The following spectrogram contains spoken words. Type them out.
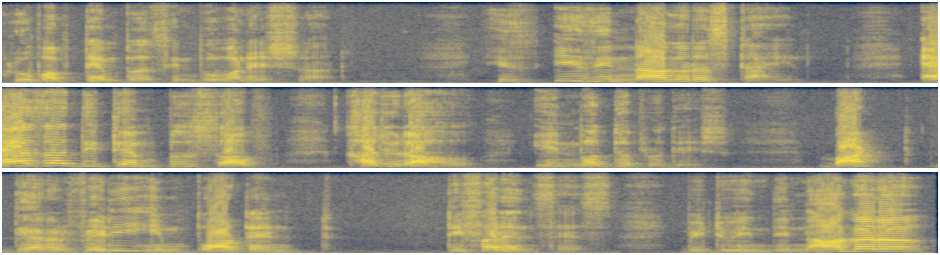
group of temples in Bhubaneswar, is, is in Nagara style, as are the temples of Khajuraho in Madhya Pradesh. But there are very important differences between the Nagara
